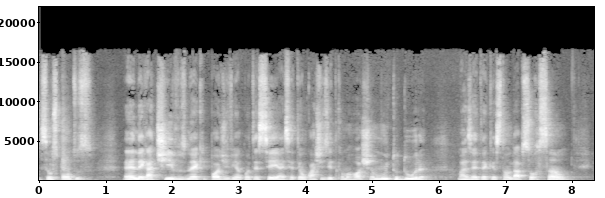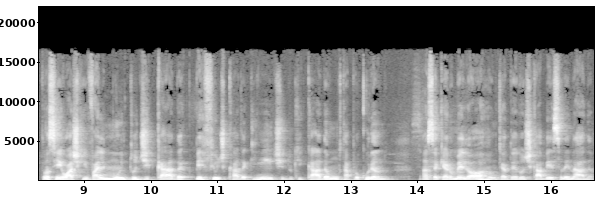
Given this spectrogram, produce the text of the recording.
seus pontos é, negativos, né, que pode vir a acontecer. Aí você tem um quartzito que é uma rocha muito dura, mas aí tem a questão da absorção. Então, assim, eu acho que vale muito de cada perfil de cada cliente, do que cada um está procurando. Ah, você quer o melhor, não quer ter dor de cabeça nem nada.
